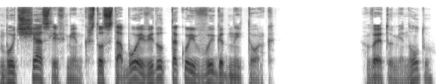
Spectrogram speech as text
Будь счастлив, Минг, что с тобой ведут такой выгодный торг. В эту минуту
